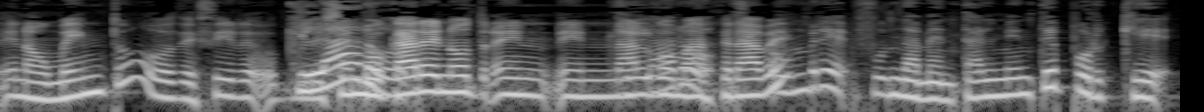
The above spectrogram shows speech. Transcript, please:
en aumento o decir Claro. desembocar en otro en, en algo más grave. Hombre, fundamentalmente porque,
